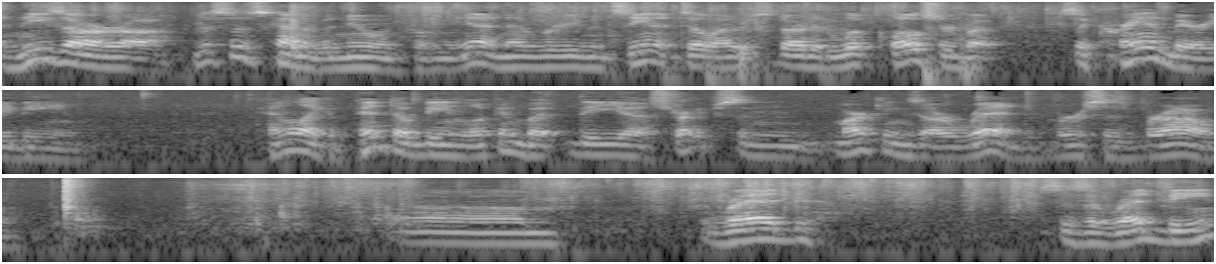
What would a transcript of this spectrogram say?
And these are, uh, this is kind of a new one for me. I never even seen it until I started to look closer, but it's a cranberry bean. Kind of like a pinto bean looking, but the uh, stripes and markings are red versus brown. Um, red, is a red bean.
